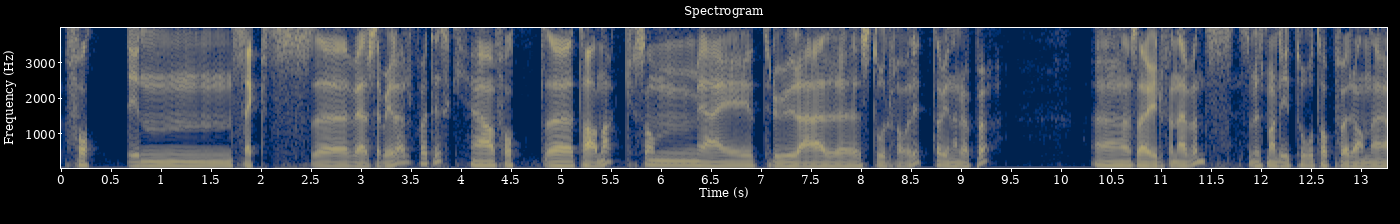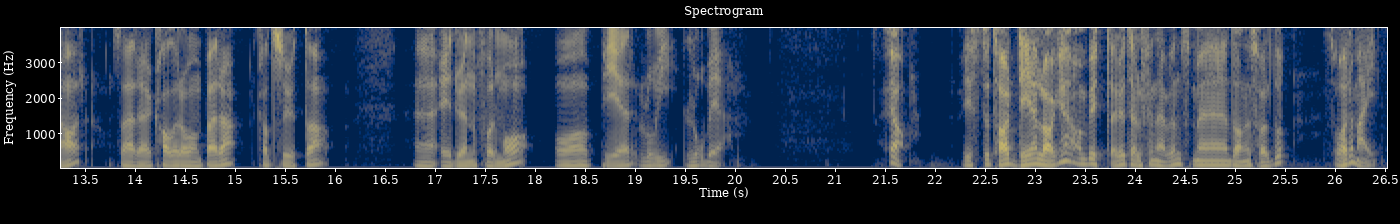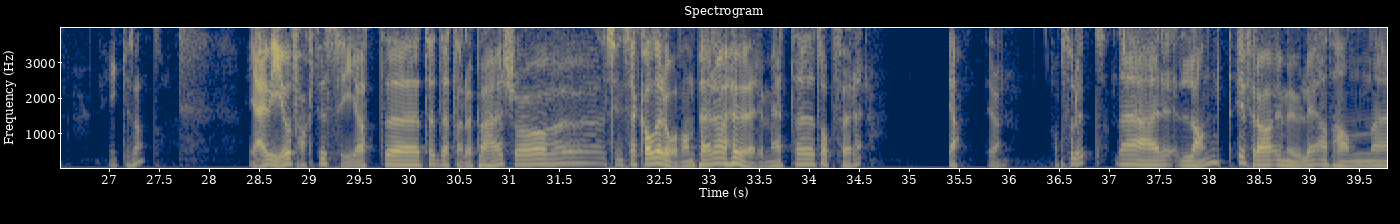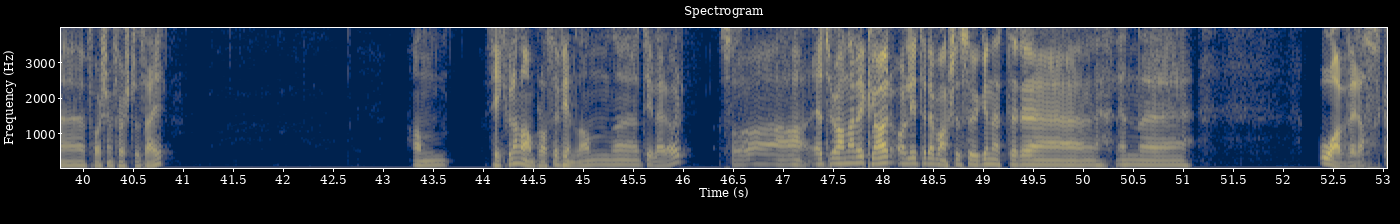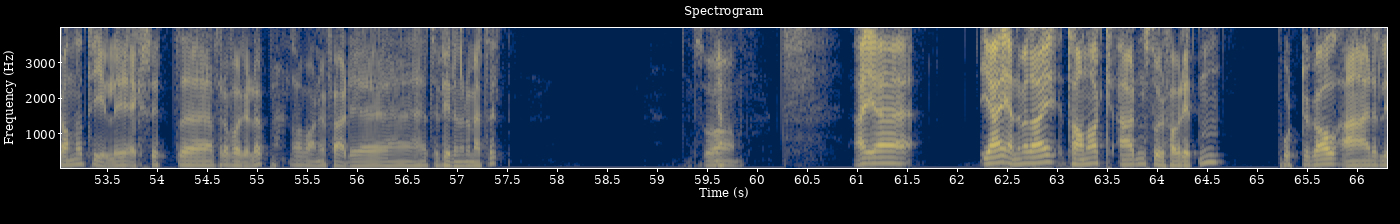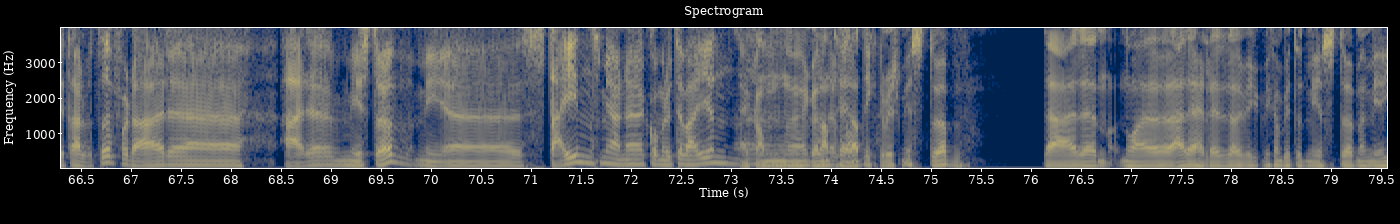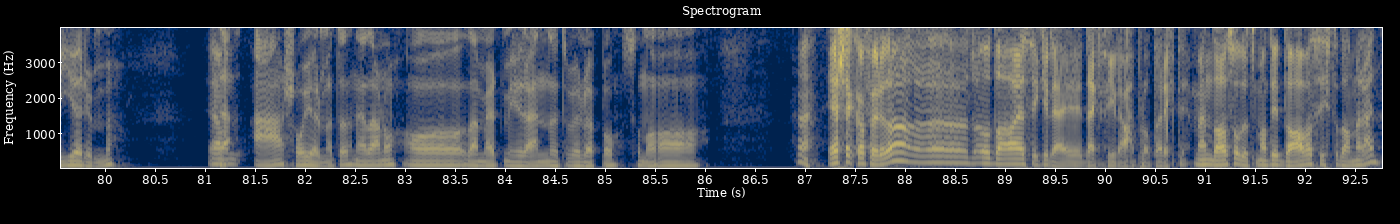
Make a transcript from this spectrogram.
fått inn seks uh, VRC-biler, faktisk. Jeg har fått Tanak, som jeg tror er storfavoritt stor favoritt til å vinne løpet. Så er det Ylfen Evans, som liksom er de to toppførerne jeg har. Så er det Kalle Rovenpera, Katsuta, Adrian Formaux og Pierre-Louis Lobé. Ja. Hvis du tar det laget og bytter ut Elfin Evans med Dani Sordo, så har du meg. Ikke sant? Jeg vil jo faktisk si at uh, til dette løpet her så uh, syns jeg Kalle Rovanpera hører med til toppfører. Ja, det gjør han. Absolutt. Det er langt ifra umulig at han uh, får sin første seier. Han fikk vel en annenplass i Finland uh, tidligere i år, så eh, jeg tror han er litt klar og litt revansjesugen etter eh, en eh, overraskende tidlig exit eh, fra forrige løp. Da var han jo ferdig etter 400 meter. Så Ja. Nei, jeg, er enig med deg. Tanak er den store favoritten. Portugal er et lite helvete, for der er det mye støv, mye stein som gjerne kommer ut i veien. Jeg kan garantere at det ikke blir så mye støv. Det er, eh, nå er det heller, vi, vi kan bytte ut mye støv med mye gjørme. ja, det er så gjørmete nede der nå, og det er meldt mye regn utover løpet òg, så nå Jeg sjekka før i dag, øh, og da er jeg sikkert, det er ikke sikkert jeg har plotta riktig, men da så det ut som at i dag var siste dagen med regn.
